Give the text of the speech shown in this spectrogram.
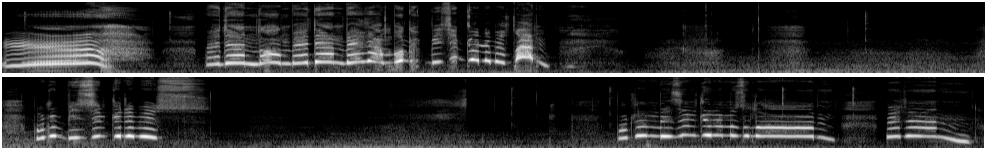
Yeah! Beden lan beden beden. Bu bizim günümüz lan. Bugün bizim günümüz. Bugün bizim günümüz ulan. Beden.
